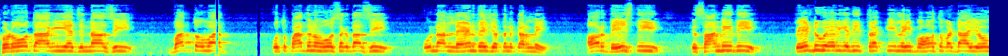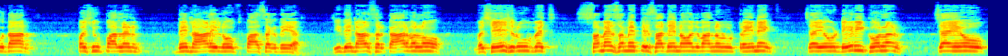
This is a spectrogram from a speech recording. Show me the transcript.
ਖੜੋਤ ਆ ਗਈ ਹੈ ਜਿੰਨਾ ਅਸੀਂ ਵੱਧ ਤੋਂ ਵੱਧ ਉਤਪਾਦਨ ਹੋ ਸਕਦਾ ਸੀ, ਉਹਨਾਂ ਲੈਣ ਦੇ ਯਤਨ ਕਰ ਲਏ। ਔਰ ਦੇਸ਼ ਦੀ ਕਿਸਾਨੀ ਦੀ, ਪੇਂਡੂ ਏਰੀਏ ਦੀ ਤਰੱਕੀ ਲਈ ਬਹੁਤ ਵੱਡਾ ਯੋਗਦਾਨ ਪਸ਼ੂ ਪਾਲਣ ਦੇ ਨਾਲ ਹੀ ਲੋਕ ਪਾ ਸਕਦੇ ਆ। ਜਿਹਦੇ ਨਾਲ ਸਰਕਾਰ ਵੱਲੋਂ ਵਿਸ਼ੇਸ਼ ਰੂਪ ਵਿੱਚ ਸਮੇਂ-ਸਮੇਂ ਤੇ ਸਾਡੇ ਨੌਜਵਾਨਾਂ ਨੂੰ ਟ੍ਰੇਨਿੰਗ ਚਾਹੇ ਉਹ ਡੇਅਰੀ ਖੋਲਣ ਚਾਹੇ ਉਹ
